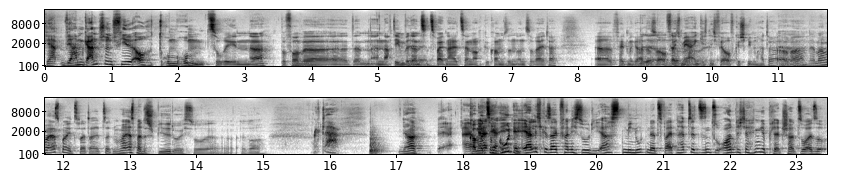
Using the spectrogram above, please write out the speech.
wir, wir haben ganz schön viel auch drumrum zu reden, ne? bevor wir äh, dann, äh, nachdem wir dann Ja, zur zweiten Halbzeit noch gekommen sind und so weiter. Äh, fällt mir gerade Ja, so auf, weil ich mir eigentlich nicht viel aufgeschrieben hatte, Ja, aber. dann machen wir erstmal die zweite Halbzeit, machen wir erstmal das Spiel durch. So. ja, Also. klar. Ja, äh, Kommen wir äh, zum äh, Guten. äh, Ehrlich gesagt fand ich so, die ersten Minuten der zweiten Halbzeit sind so ordentlich dahin geplätschert. So. Also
